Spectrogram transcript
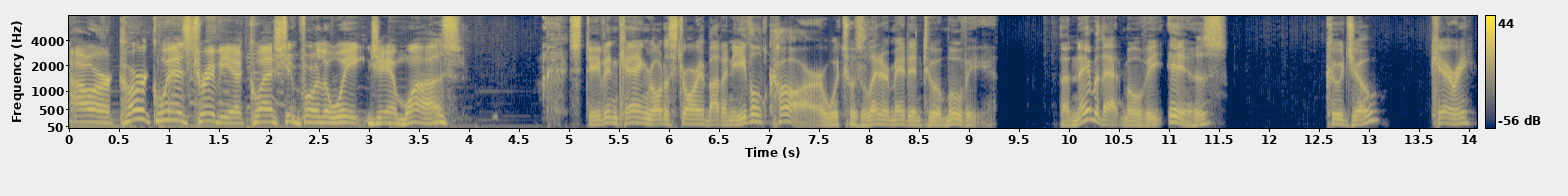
Our car quiz trivia question for the week, Jim, was Stephen King wrote a story about an evil car, which was later made into a movie. The name of that movie is Cujo, Carrie,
